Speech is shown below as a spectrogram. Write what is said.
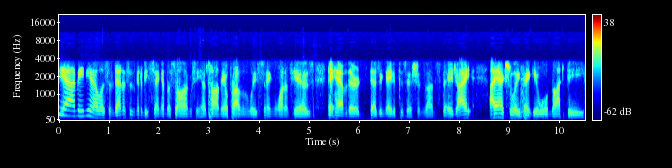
Yeah, I mean, you know, listen, Dennis is going to be singing the songs. You know, Tommy will probably sing one of his. They have their designated positions on stage. I, I actually think it will not be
